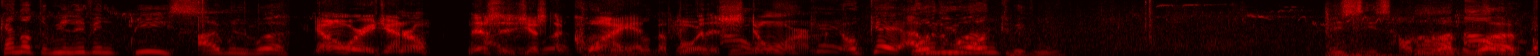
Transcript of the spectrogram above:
Cannot we live in peace? I will work. Don't worry, General. This I is just the work. I will quiet before the storm. Okay, okay, I what will do you work. want with me? This is hard, Hard work. work. Oh,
